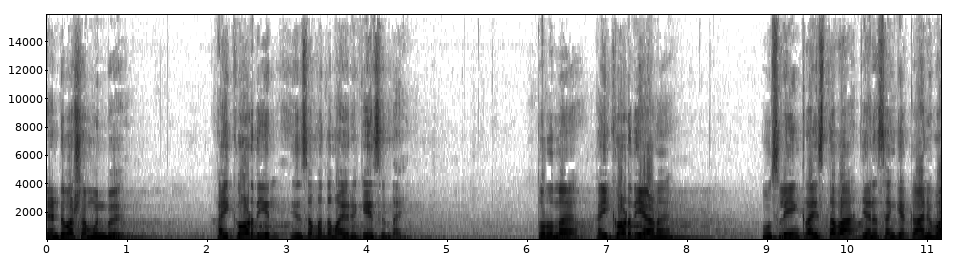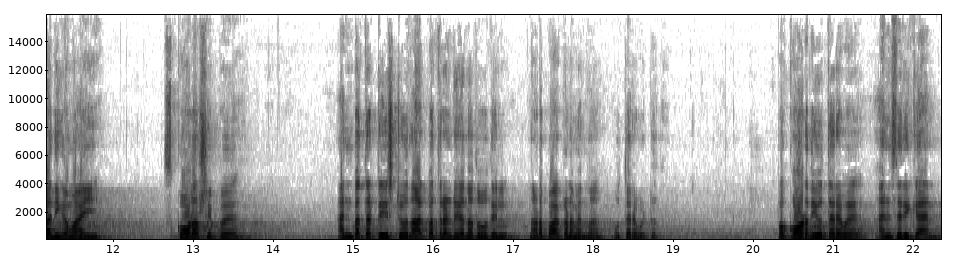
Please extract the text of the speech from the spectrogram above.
രണ്ട് വർഷം മുൻപ് ഹൈക്കോടതിയിൽ ഇത് സംബന്ധമായ ഒരു കേസ് ഉണ്ടായി തുടർന്ന് ഹൈക്കോടതിയാണ് മുസ്ലിം ക്രൈസ്തവ ജനസംഖ്യക്കാനുപാതികമായി സ്കോളർഷിപ്പ് അൻപത്തെട്ട് ഇസ്റ്റു നാൽപ്പത്തിരണ്ട് എന്ന തോതിൽ നടപ്പാക്കണമെന്ന് ഉത്തരവിട്ടത്. ഇപ്പോൾ കോടതി ഉത്തരവ് അനുസരിക്കാൻ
